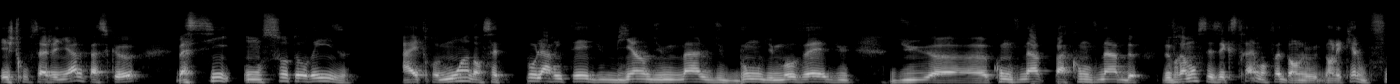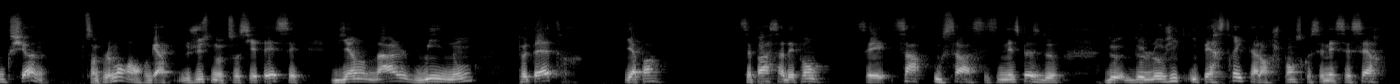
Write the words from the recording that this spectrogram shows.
et, je trouve ça génial parce que bah, si on s'autorise à être moins dans cette polarité du bien, du mal, du bon, du mauvais, du, du euh, convenable, pas convenable, de, de, vraiment ces extrêmes en fait dans, le, dans lesquels on fonctionne. Tout simplement, on regarde juste notre société, c'est bien, mal, oui, non, peut-être, il n'y a pas. C'est pas, ça dépend. C'est ça ou ça. C'est une espèce de, de, logique hyper stricte. Alors, je pense que c'est nécessaire,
